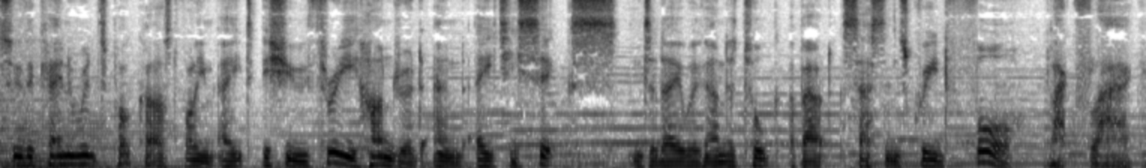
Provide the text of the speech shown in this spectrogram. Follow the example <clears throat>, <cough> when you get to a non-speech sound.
to the Cane and Rinse podcast, Volume 8, Issue 386. And today we're going to talk about Assassin's Creed 4 Black Flag.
